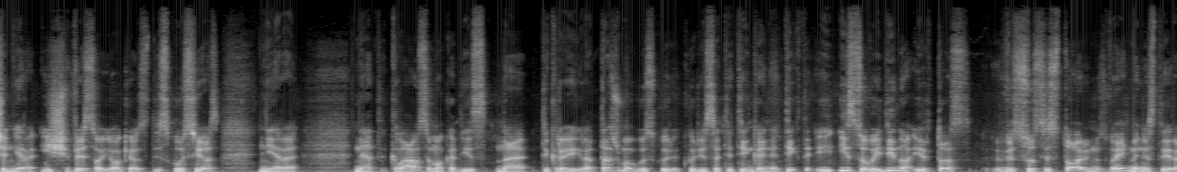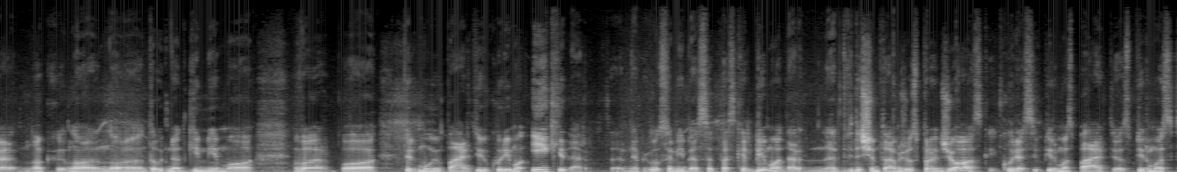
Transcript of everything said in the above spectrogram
čia nėra iš viso jokios diskusijos nėra net klausimo kad jis na tikrai yra tas žmogus kur kuris atitinka ne tik tai jis suvaidino ir tuos visus istorinius vaidmenis tai yra nuo nuo nuo tautinio atgimimo varpo pirmųjų partijų kūrimo iki dar nepriklausomybės paskelbimo dar dar dvidešimto amžiaus pradžios kai kūrėsi pirmos partijos pirmos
